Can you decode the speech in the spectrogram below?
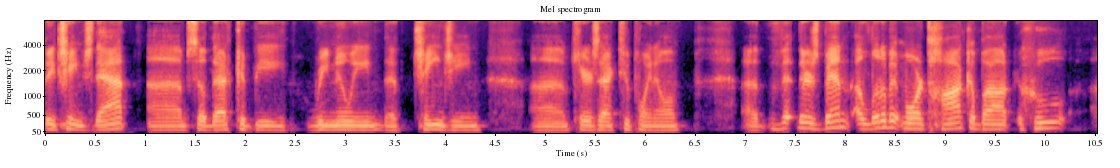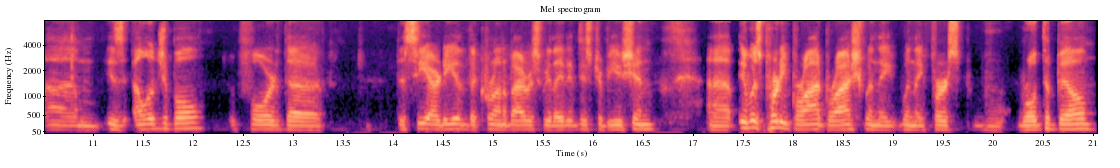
they changed that. Um, so that could be renewing, the changing uh, CARES Act 2.0. Uh, th- there's been a little bit more talk about who um, is eligible for the the CRD of the coronavirus related distribution. Uh, it was pretty broad brush when they when they first wrote the bill.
